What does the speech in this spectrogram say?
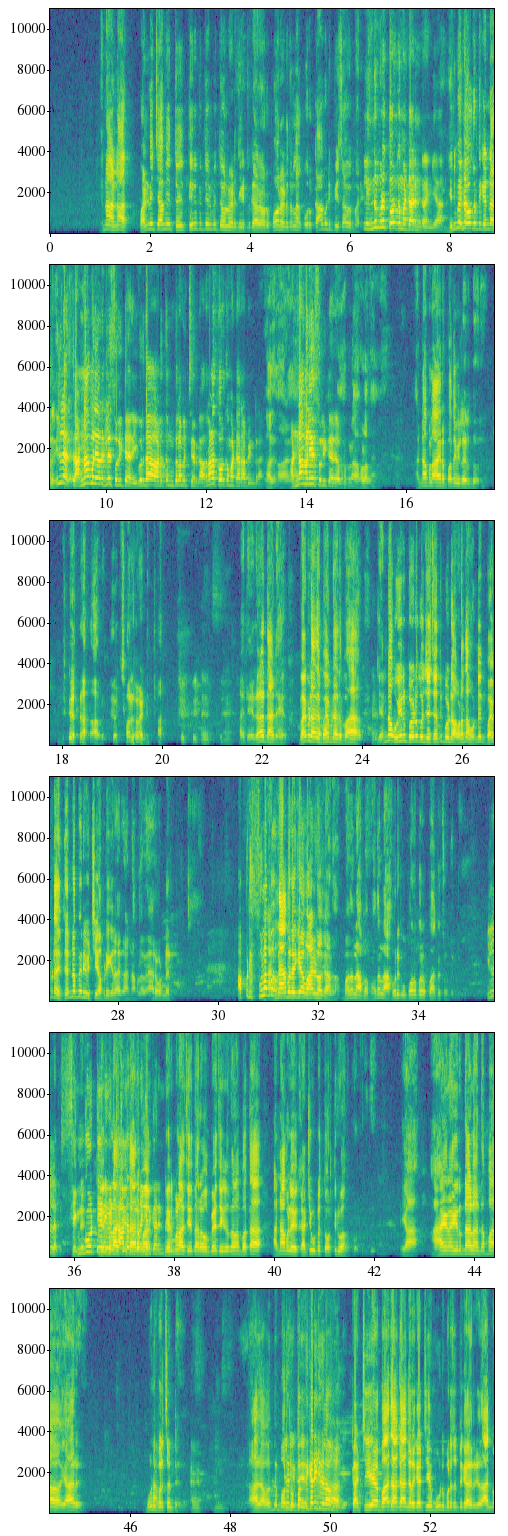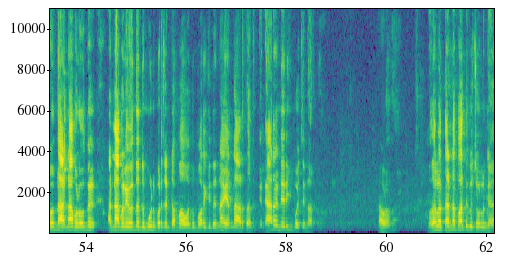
என்ன அண்ணா பழனிசாமி திருப்பி திருப்பி தோல்வி அடைஞ்சிக்கிட்டு இருக்காரு. அவர் போற இடத்துலலாம் ஒரு காமெடி பீஸாவே மாதிரி இல்ல இந்த முறை தோற்க மாட்டாருன்றாங்க இனிமே தோக்கிறதுக்கு என்ன இருக்கு இல்ல திரு அண்ணாமலை அவர்களே சொல்லிட்டாரு. இவர்தான் அடுத்த முதலமைச்சர் அதனால தோற்க மாட்டாரு அப்படின்றாங்க. அண்ணாமலையே சொல்லிட்டாரு. அப்புறம் அவ்வளவுதான். அண்ணாமலை ஆயிரம் பதவியில் இருந்தவர். சொல்ல வேண்டியதான் அது ஏதோ தானே. பயப்படாத பயப்படாதப்பா. என்ன உயிர் போயிடும் கொஞ்சம் செத்து போயிடும். அவ்வளவுதான். ஒண்ணு பயப்படாது. இது என்ன பெரிய விஷயம் அப்படிங்கிறாரு அண்ணாமலை. வேற ஒண்ணு இல்லை. அப்படி சுலபம் அண்ணாமலைக்கே வாழ்வை காணும். முதல்ல அப்ப முதல்ல அவருக்கு பொறுப்பை பார்க்க சொல்லுங்க இல்ல இல்ல. செங்கோட்டையனை நிர்மலா சீதாராமன். நிர்மலா சீதாராமன் பேச்சுக்கிறதெல்லாம் பார்த்தா அண்ணாமலை கட்சி விட்டு துரத்திடுவாங்க போடுறது யா ஆயிரம் இருந்தாலும் அந்த அம்மா யாரு? மூணு பர்சன்ட் அதை வந்து கிடைக்குதுல கட்சியே பாஜகங்கிற கட்சியே மூணு பர்சன்ட்டுக்காக இருக்குது. அங்கே வந்து அண்ணாமலை வந்து அண்ணாமலை வந்து அந்த மூணு பர்சன்ட் அம்மா வந்து முறைக்குதுன்னா என்ன அர்த்தம்? அதுக்கு நேரம் நெருங்கி போச்சுன்னு அர்த்தம். அவ்வளோதான் முதல்ல தன்னை பார்த்துக்க சொல்லுங்க.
